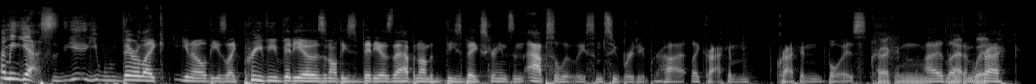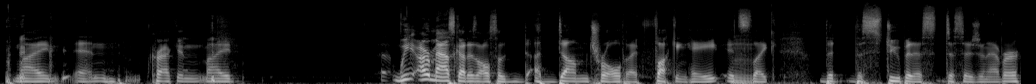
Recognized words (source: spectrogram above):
I mean, yes, you, you, they're like you know these like preview videos and all these videos that happen on the, these big screens, and absolutely some super duper hot like Kraken Kraken boys. Cracking. I'd let them whip. crack my and cracking my. We our mascot is also a dumb troll that I fucking hate. It's Mm. like the the stupidest decision ever.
